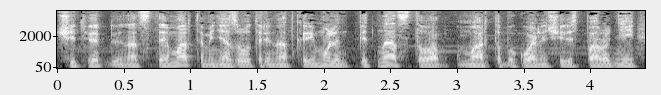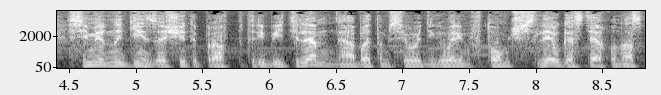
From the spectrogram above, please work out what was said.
четверг, 12 марта. Меня зовут Ренат Каримулин. 15 марта, буквально через пару дней, Всемирный день защиты прав потребителя. Об этом сегодня говорим в том числе. В гостях у нас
